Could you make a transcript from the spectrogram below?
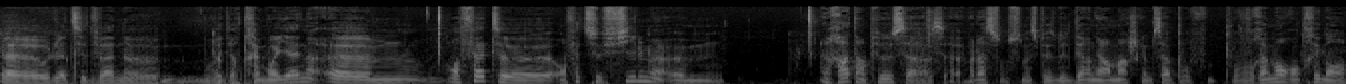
Euh, Au-delà de cette vanne, euh, on va dire très moyenne. En, fait, en fait, ce film. Rate un peu sa, sa- voilà, son, son espèce de dernière marche comme ça pour, pour vraiment rentrer dans,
